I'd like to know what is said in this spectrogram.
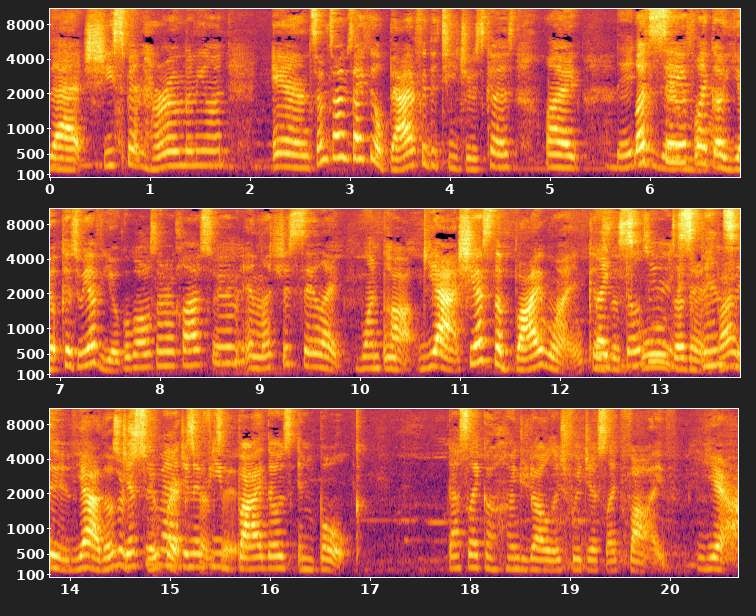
that she spent her own money on. And sometimes I feel bad for the teachers because, like, They let's say if like more. a yo, because we have yoga balls in our classroom, and let's just say like, one pop. yeah, she has to buy one because Like, the school doesn't buy. Yeah, those are Just super imagine expensive. if you buy those in bulk. That's like a hundred dollars for just like five. yeah,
